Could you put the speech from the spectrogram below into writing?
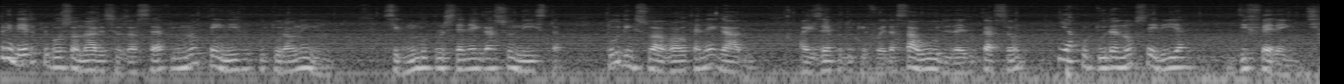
Primeiro, que Bolsonaro e seus acéfalos não têm nível cultural nenhum. Segundo, por ser negacionista. Tudo em sua volta é negado, a exemplo do que foi da saúde, da educação, e a cultura não seria diferente.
